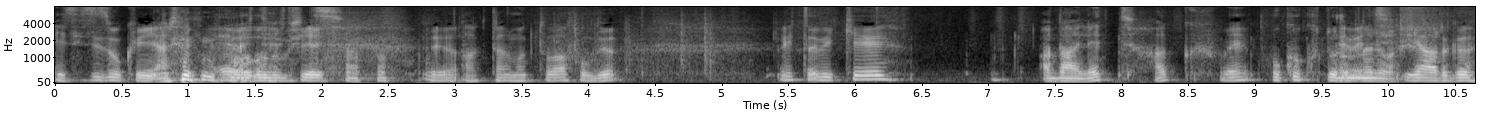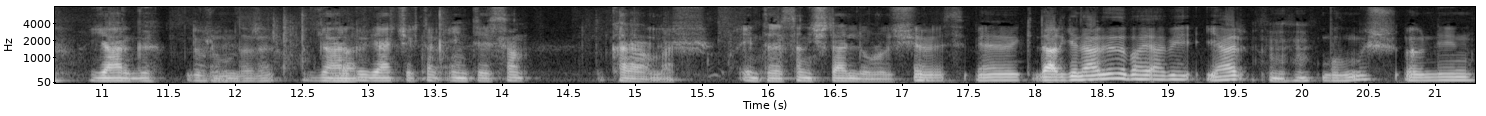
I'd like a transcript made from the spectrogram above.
E siz okuyun yani. Evet. Bol bol bir şey e, aktarmak tuhaf oluyor. Ve tabii ki Adalet, hak ve hukuk durumları evet, var. yargı Yargı. durumları. Yargı var. gerçekten enteresan kararlar. Enteresan işlerle uğraşıyor. Evet. E, dergilerde de bayağı bir yer Hı hı. bulmuş. Örneğin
